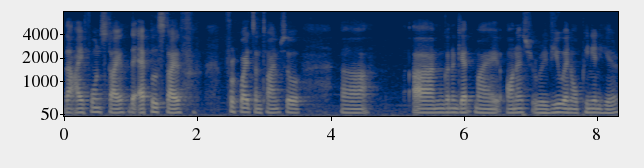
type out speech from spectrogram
the iphone style the apple style for quite some time. So uh, i'm gonna get my honest review and opinion here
